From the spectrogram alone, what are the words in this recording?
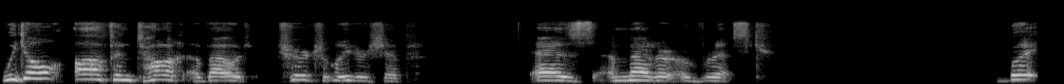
We don't often talk about church leadership as a matter of risk, but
